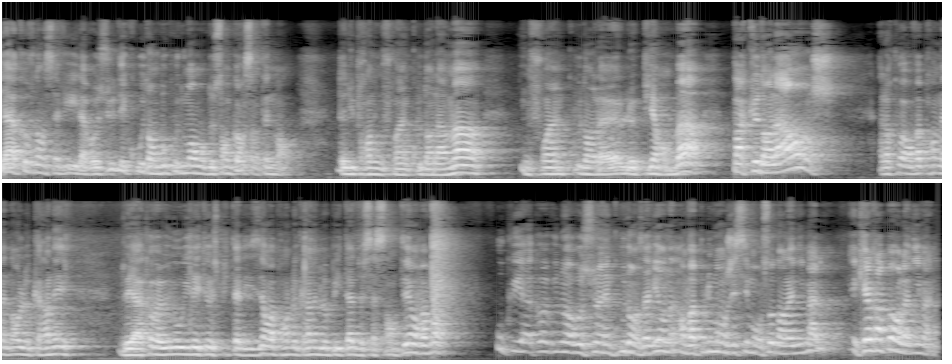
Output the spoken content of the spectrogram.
Yaakov, dans sa vie, il a reçu des coups dans beaucoup de membres de son corps, certainement. Il a dû prendre une fois un coup dans la main, une fois un coup dans le pied en bas, pas que dans la hanche. Alors quoi, on va prendre maintenant le carnet de Yaakov Avinu il était hospitalisé, on va prendre le carnet de l'hôpital de sa santé, on va voir où que Yaakov a reçu un coup dans sa vie, on ne va plus manger ses morceaux dans l'animal. Et quel rapport l'animal?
